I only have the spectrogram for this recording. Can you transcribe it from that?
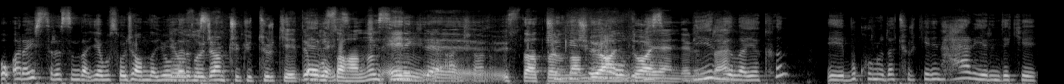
O arayış sırasında Yavuz hocamla yollarımız Yavuz Hocam çünkü Türkiye'de bu Evet, sahanın en e, üstadlarından, duayenlerinden. bir yıla yakın e, bu konuda Türkiye'nin her yerindeki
